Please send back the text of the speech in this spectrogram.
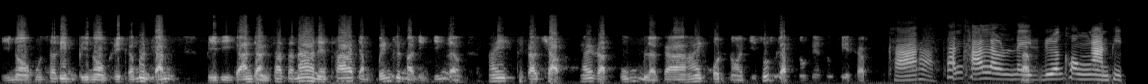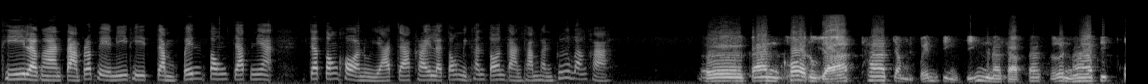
พี่น้องมุสลิมพี่น้องคริสต์ก็เหมือนกัน พิธีการทางศาสนาเนี่ยถ้าจำเป็นขึ้นมาจริง ๆ แล้ว ให้กระชับให้รัดกุมแล้วก็ให้คนน้อยที่สุดกับตรงนี้ตรงนี้ครับค่ะค่ะท่านคะเราในครับเรื่องของงานพิธีและงานตามประเพณีที่จำเป็นต้องจัดเนี่ย จะต้องขออนุญาตจากใคร และต้องมีขั้นตอนการทำพันธุ์พืชบ้างค่ะเอ่อการข้ออนุญาตถ้าจำเป็นจริง ๆ นะครับ ถ้าเกินห้าสิบค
